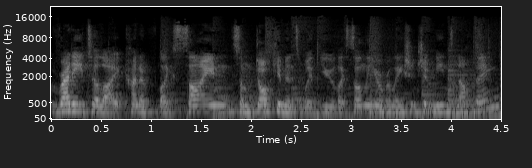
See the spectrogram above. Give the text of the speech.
ready to like kind of like sign some documents with you, like suddenly your relationship means nothing.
